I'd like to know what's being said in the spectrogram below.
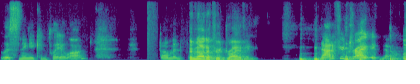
listening, you can play along. Thumb and. But not if you're driving. not if you're driving, no.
